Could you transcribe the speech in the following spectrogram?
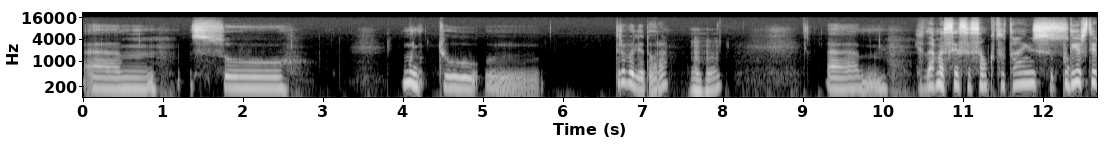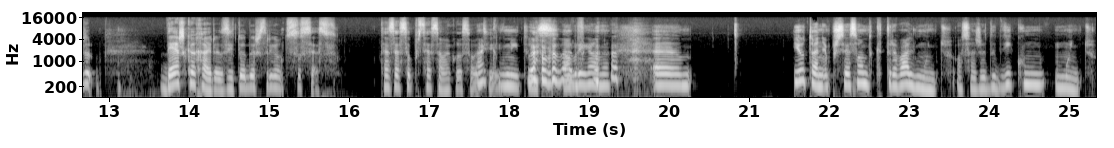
Ahm, sou muito eh, trabalhadora. Uhum. E Dá-me a sensação que tu tens. Podias ter 10 carreiras e todas seriam de sucesso. Tens essa percepção em relação a ai, ti? que bonito É isso. verdade. Obrigada. Ahm, eu tenho a percepção de que trabalho muito, ou seja, dedico-me muito.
